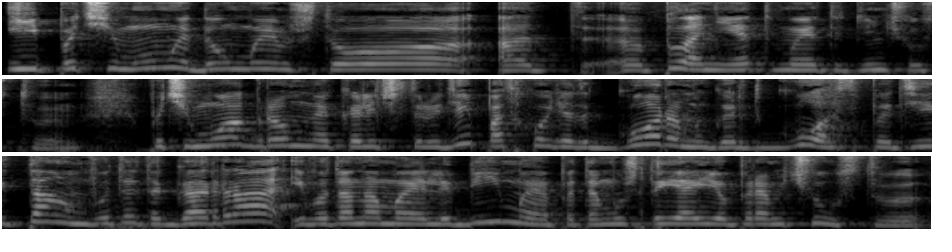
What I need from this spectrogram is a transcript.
и почему мы думаем, что от э, планет мы это не чувствуем? Почему огромное количество людей подходят к горам и говорят, господи, и там вот эта гора, и вот она моя любимая, потому что я ее прям чувствую.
